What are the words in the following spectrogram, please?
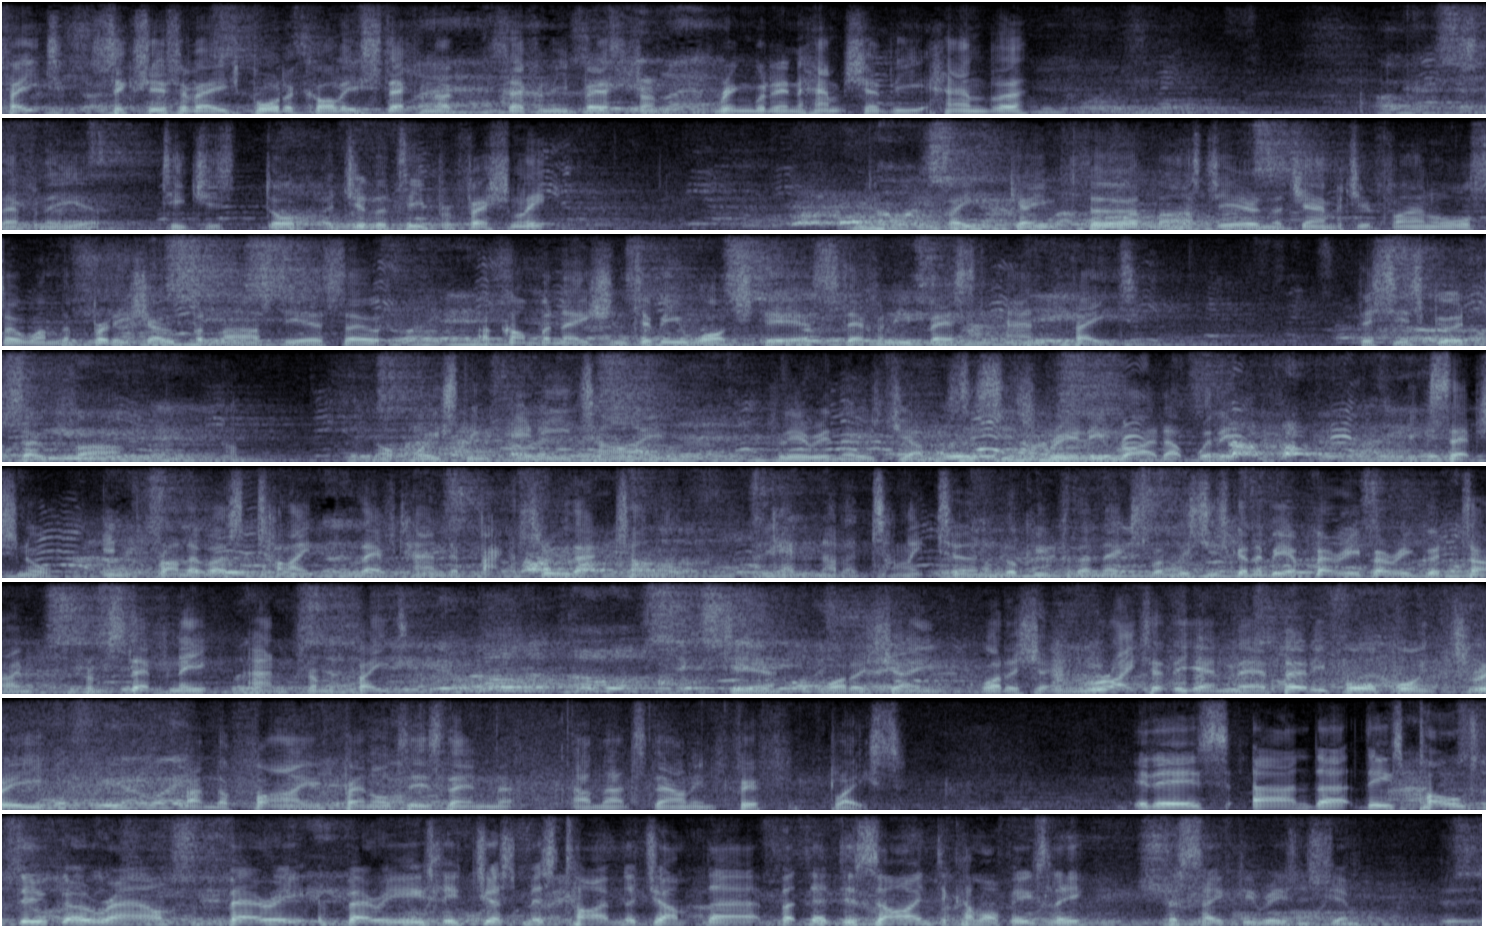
Fate, six years of age, border collie, Stephanie, Stephanie Best from Ringwood in Hampshire, the handler. Stephanie uh, teaches dog agility professionally. Fate came third last year in the championship final, also won the British Open last year, so a combination to be watched here, Stephanie Best and Fate. This is good so far. Not wasting any time clearing those jumps. This is really right up with it. Exceptional. In front of us, tight left-hander back through that tunnel. Again, another tight turn, looking for the next one. This is going to be a very, very good time from Stephanie and from Fate. Oh dear, what a shame. What a shame. Right at the end there, 34.3 and the five penalties then, and that's down in fifth place. It is, and uh, these poles do go round very, very easily. Just missed mistime the jump there, but they're designed to come off easily for safety reasons, Jim.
